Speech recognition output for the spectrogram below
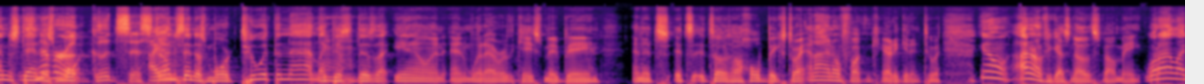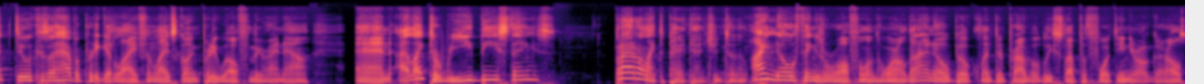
understand there's never more. a good system. I understand there's more to it than that. Like Mm-hmm. there's there's like you know and, and whatever the case may be and and it's it's it's a, a whole big story and I don't fucking care to get into it. You know I don't know if you guys know this about me. What I like to do because I have a pretty good life and life's going pretty well for me right now, and I like to read these things. But I don't like to pay attention to them. I know things are awful in the world, and I know Bill Clinton probably slept with 14 year old girls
